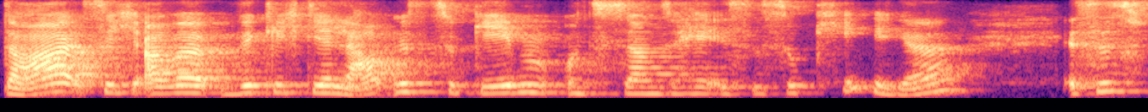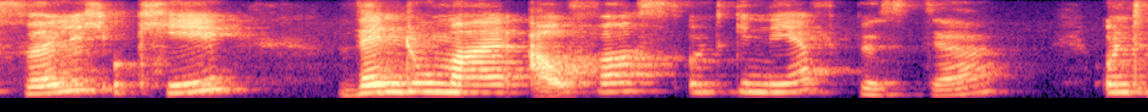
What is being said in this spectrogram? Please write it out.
da sich aber wirklich die Erlaubnis zu geben und zu sagen, so, hey, es ist okay, ja? Es ist völlig okay, wenn du mal aufwachst und genervt bist, ja? Und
